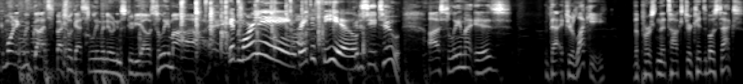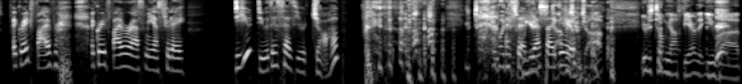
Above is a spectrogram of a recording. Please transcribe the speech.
right, good morning. We've got special guest Saleema Noon in studio. Saleema, hey. Good morning. Great to see you. Good to see you too. Uh, Saleema is that, if you're lucky, the person that talks to your kids about sex. A grade five, a grade fiver asked me yesterday, "Do you do this as your job?" You talk about I this said, weird "Yes, I stuff as do." your job. You were just telling me off the air that you've uh,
